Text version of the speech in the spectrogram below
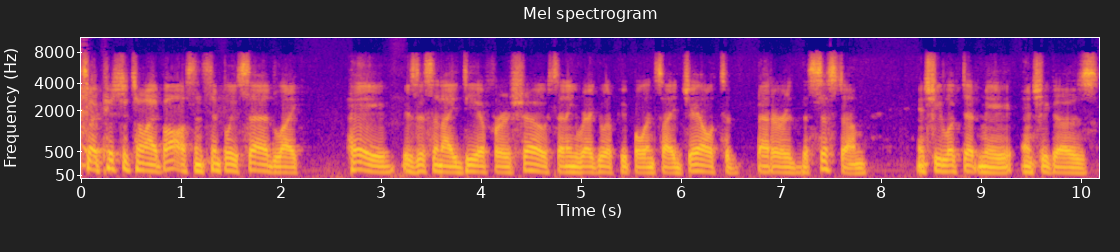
so I pitched it to my boss and simply said like, "Hey, is this an idea for a show? Sending regular people inside jail to better the system?" And she looked at me and she goes,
